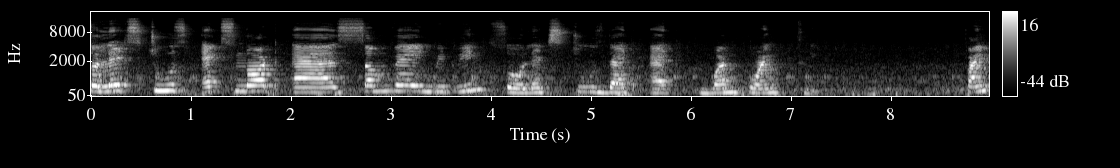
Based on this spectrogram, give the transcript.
so let's choose x naught as somewhere in between. So let's choose that at 1.3 fine.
